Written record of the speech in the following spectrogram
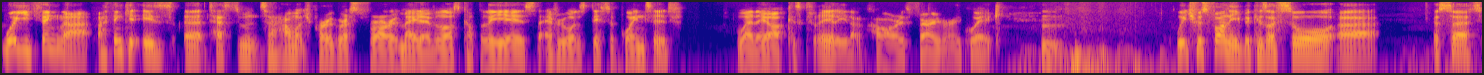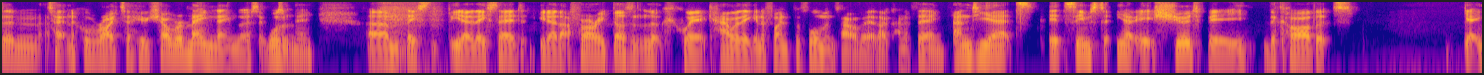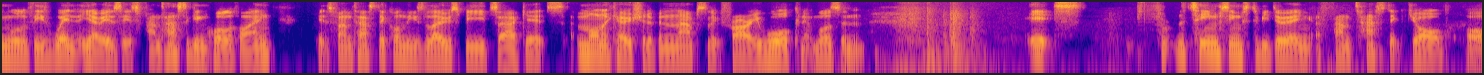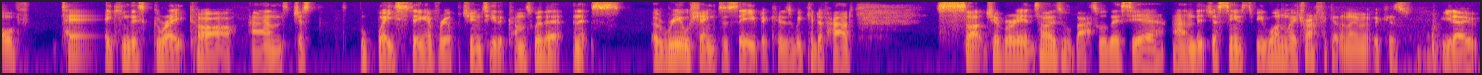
Well, you'd think that. I think it is a testament to how much progress Ferrari made over the last couple of years that everyone's disappointed where they are because clearly that car is very, very quick. Mm. Which was funny because I saw uh, a certain technical writer who shall remain nameless. It wasn't me. Um, they, you know, they said, you know, that Ferrari doesn't look quick. How are they going to find performance out of it? That kind of thing. And yet, it seems to, you know, it should be the car that's getting all of these wins. You know, it's it's fantastic in qualifying. It's fantastic on these low speed circuits. Monaco should have been an absolute Ferrari walk, and it wasn't. It's the team seems to be doing a fantastic job of taking this great car and just wasting every opportunity that comes with it. And it's a real shame to see because we could have had such a brilliant title battle this year, and it just seems to be one way traffic at the moment because you know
